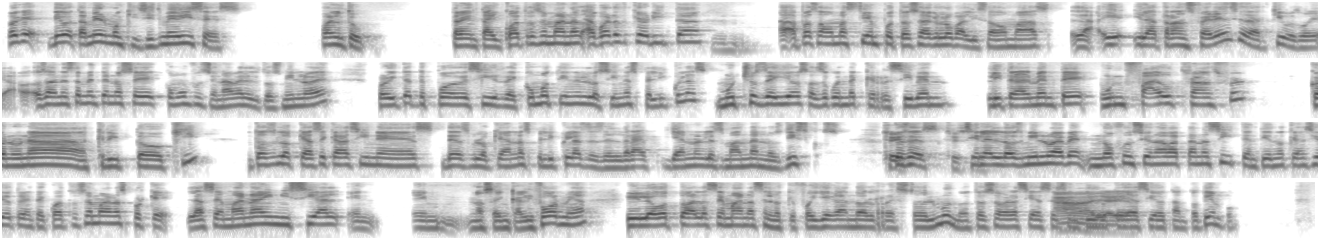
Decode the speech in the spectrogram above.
Porque, digo, también, Monkey, si me dices, ponle tú, 34 semanas, acuérdate que ahorita Ujú. Ha pasado más tiempo, entonces se ha globalizado más la- y, y la transferencia de archivos, güey. O sea, honestamente no sé cómo funcionaba en el 2009, pero ahorita te puedo decir de cómo tienen los cines películas. Muchos de ellos, haz de cuenta que reciben literalmente un file transfer con una crypto key. Entonces lo que hace cada cine es desbloquean las películas desde el drive, ya no les mandan los discos. Sí, Entonces, sí, si sí. en el 2009 no funcionaba tan así, te entiendo que han sido 34 semanas porque la semana inicial en, en, no sé, en California y luego todas las semanas en lo que fue llegando al resto del mundo. Entonces ahora sí hace Ah, sentido ya, que ya. haya sido tanto tiempo.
